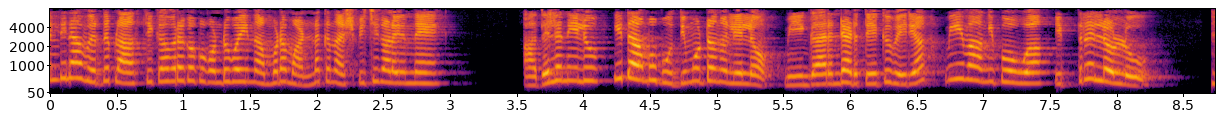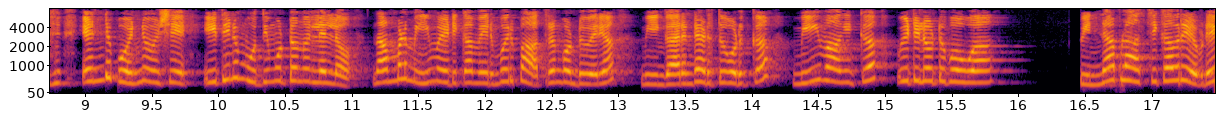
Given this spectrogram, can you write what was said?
എന്തിനാ വെറുതെ പ്ലാസ്റ്റിക് കവറൊക്കെ കൊണ്ടുപോയി നമ്മുടെ മണ്ണൊക്കെ നശിപ്പിച്ച് കളയുന്നേ? അതല്ല നീലു ഇതാകുമ്പോ ബുദ്ധിമുട്ടൊന്നുമില്ലല്ലോ. മീൻകാരന്റെ അടുത്തേക്ക് വരിക മീൻ വാങ്ങി പോവുക ഇത്രയല്ലേ ഉള്ളൂ. എന്റെ പൊന്നു പക്ഷേ ഇതിന് ബുദ്ധിമുട്ടൊന്നുമില്ലല്ലോ. നമ്മൾ മീൻ മേടിക്കാൻ വരുമ്പോ ഒരു പാത്രം കൊണ്ടുവരിക മീൻകാരന്റെ അടുത്ത് കൊടുക്കുക മീൻ വാങ്ങിക്കുക വീട്ടിലോട്ട് പോവുക പിന്നെ ആ പ്ലാസ്റ്റിക് കവർ എവിടെ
